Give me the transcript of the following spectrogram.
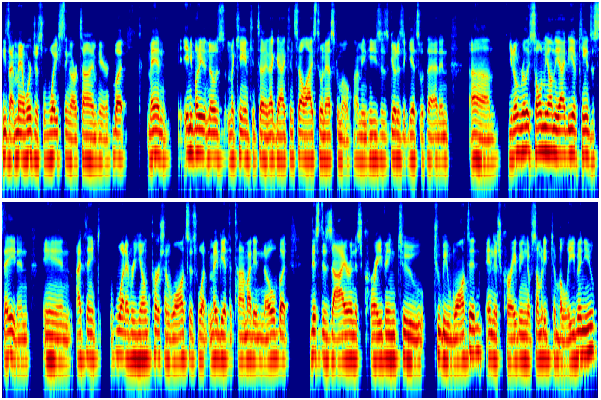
he's like, man, we're just wasting our time here. But man, anybody that knows McCann can tell you that guy can sell ice to an Eskimo. I mean, he's as good as it gets with that. And um, you know, really sold me on the idea of Kansas State. And and I think what every young person wants is what maybe at the time I didn't know, but this desire and this craving to to be wanted and this craving of somebody to believe in you.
